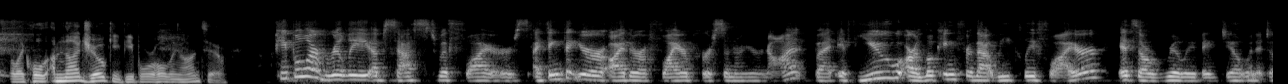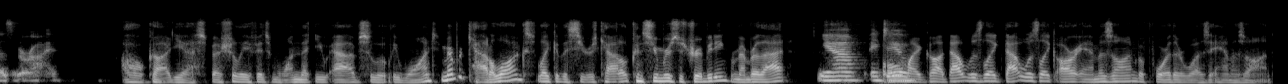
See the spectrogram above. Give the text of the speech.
like hold. I'm not joking. People were holding on to people are really obsessed with flyers. I think that you're either a flyer person or you're not. But if you are looking for that weekly flyer, it's a really big deal when it doesn't arrive. Oh God, yeah, especially if it's one that you absolutely want. Remember catalogs, like the Sears catalog, consumers distributing. Remember that? Yeah, I do. Oh my God, that was like that was like our Amazon before there was Amazon.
